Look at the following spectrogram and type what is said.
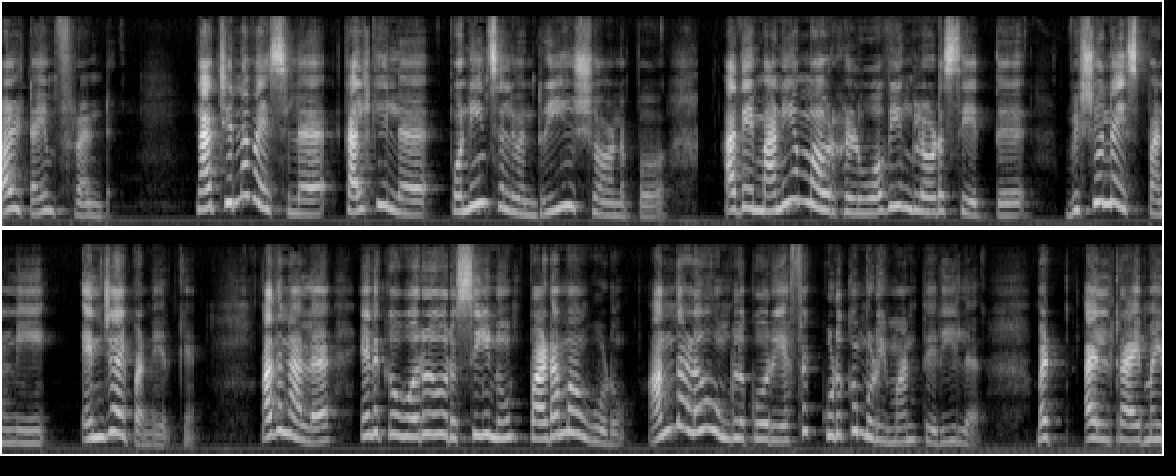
ஆல் டைம் ஃப்ரெண்ட் நான் சின்ன வயசில் கல்கியில் பொன்னியின் செல்வன் ரீஇஷ்யூ ஆனப்போ அதை மணியம் அவர்கள் ஓவியங்களோடு சேர்த்து விஷுவலைஸ் பண்ணி என்ஜாய் பண்ணியிருக்கேன். அதனால் எனக்கு ஒரு ஒரு சீனும் படமாக ஓடும். அந்த அளவு உங்களுக்கு ஒரு எஃபெக்ட் கொடுக்க முடியுமான்னு தெரியல. But I try my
